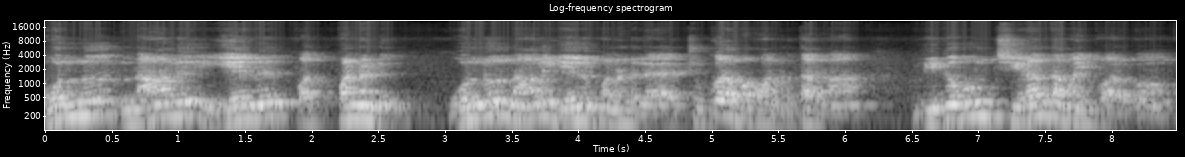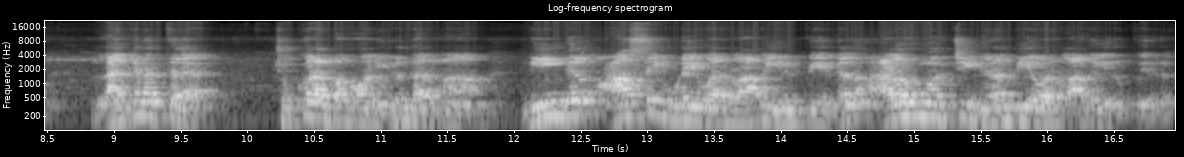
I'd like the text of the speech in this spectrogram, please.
ஒன்று நாலு ஏழு பத் பன்னெண்டு. ஒன்று நாலு ஏழு பன்னெண்டுல சுக்கிர பகவான் இருந்தாருன்னா மிகவும் சிறந்த அமைப்பாக இருக்கும். லக்னத்தில் சுக்கிர பகவான் இருந்தாருன்னா நீங்கள் ஆசை உடையவர்களாக இருப்பீர்கள் அளவுணர்ச்சி நிரம்பியவர்களாக இருப்பீர்கள்.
